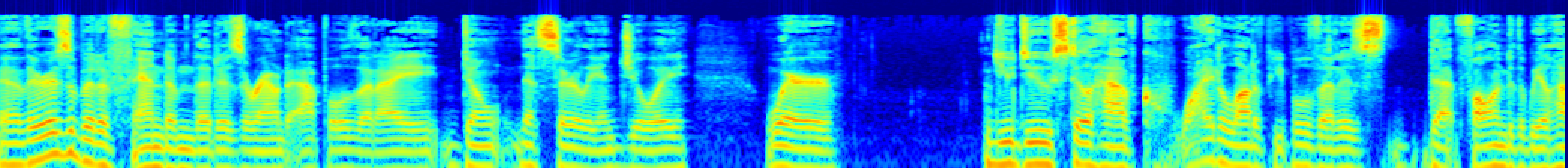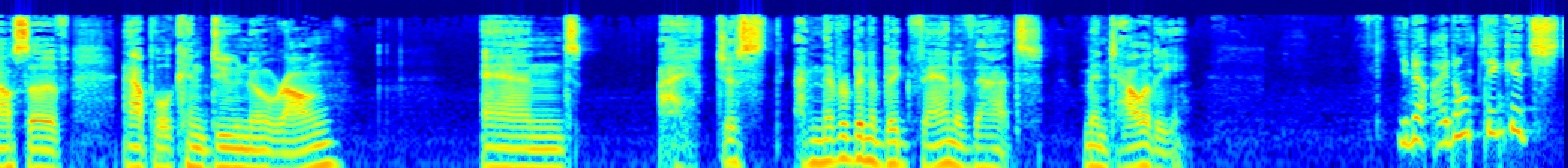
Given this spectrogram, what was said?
Yeah, there is a bit of fandom that is around Apple that I don't necessarily enjoy, where you do still have quite a lot of people that is that fall into the wheelhouse of Apple can do no wrong, and I just I've never been a big fan of that mentality. You know, I don't think it's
